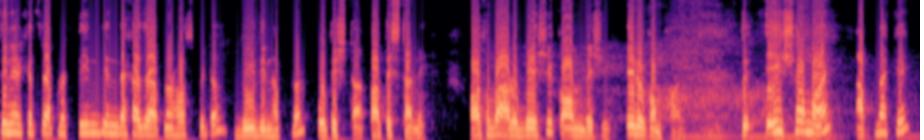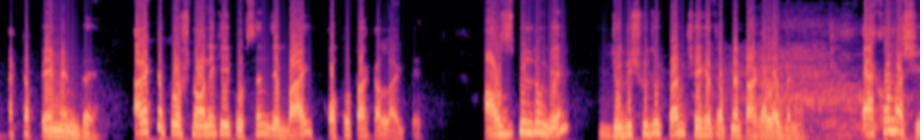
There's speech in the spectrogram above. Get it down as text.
দিনের ক্ষেত্রে আপনার তিন দিন দেখা যায় আপনার হসপিটাল দুই দিন আপনার প্রতিষ্ঠান, প্রাতিষ্ঠানিক, অথবা আরও বেশি, কম বেশি, এরকম হয়। তো এই সময় আপনাকে একটা পেমেন্ট দেয়। আরেকটা প্রশ্ন অনেকেই করছেন যে বাই কত টাকা লাগবে? হাউস বিল্ডিং এ যদি সুযোগ পান, সেক্ষেত্রে আপনার টাকা লাগবে না। এখন আসি,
